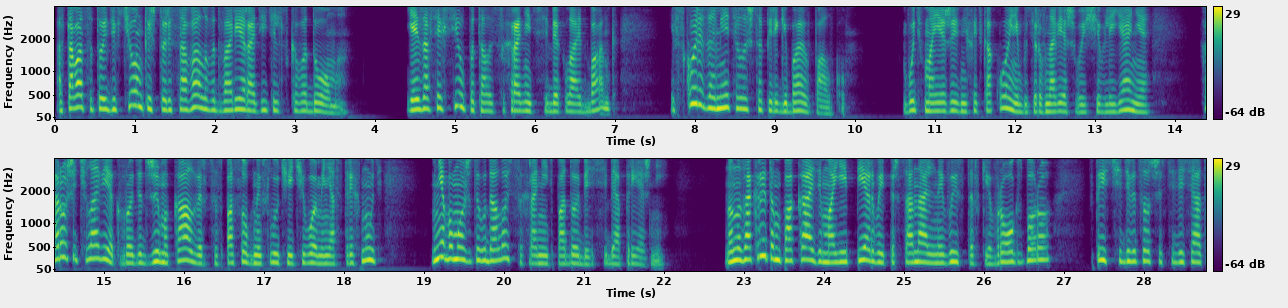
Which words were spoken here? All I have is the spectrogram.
оставаться той девчонкой, что рисовала во дворе родительского дома? Я изо всех сил пыталась сохранить в себе Клайд-банк — и вскоре заметила, что перегибаю палку. Будь в моей жизни хоть какое-нибудь уравновешивающее влияние, хороший человек, вроде Джима Калверса, способный в случае чего меня встряхнуть, мне бы, может, и удалось сохранить подобие себя прежней. Но на закрытом показе моей первой персональной выставки в Роксборо в 1960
